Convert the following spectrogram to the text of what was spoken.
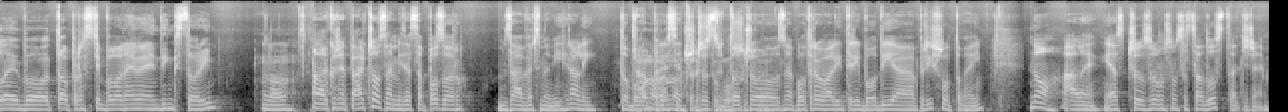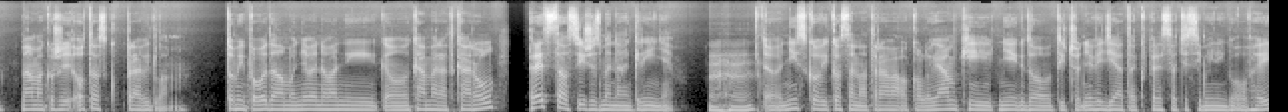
lebo to proste bolo never ending story. No, Ale akože páčilo sa mi zasa pozor, záver sme vyhrali. To bolo Áno, presne áno, to, čo, to to, čo super. sme potrebovali, tri body a prišlo to, hej. No, ale ja čo som, som sa chcela dostať, že mám akože otázku k pravidlám. To mi povedal môj nevenovaný eh, kamarát Karol. Predstav si, že sme na gríne. uh-huh. E, nízko vykosená tráva okolo jamky, niekto, tí čo nevedia, tak predstavte si minigolf, hej,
